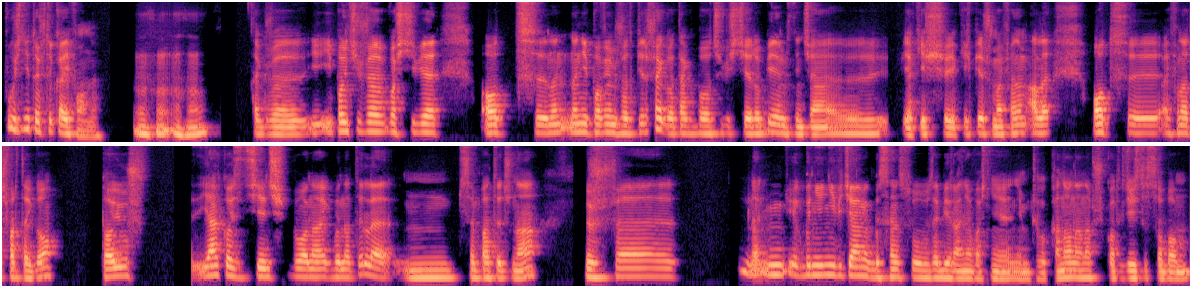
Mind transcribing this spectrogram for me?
później to już tylko iPhony. Mhm, mhm. Także i, i powiem Ci, że właściwie od, no, no, nie powiem, że od pierwszego, tak, bo oczywiście robiłem zdjęcia y, jakieś, jakieś pierwszym iPhone'em, ale od y, iPhone'a czwartego to już jakość zdjęć była na, jakby na tyle mm, sympatyczna, że no, jakby nie, nie widziałem jakby sensu zabierania właśnie nie wiem, tego kanona na przykład gdzieś ze sobą.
